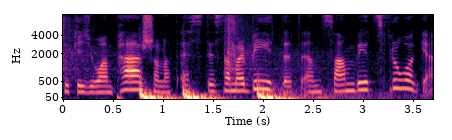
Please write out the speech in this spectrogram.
Tycker Johan Persson att SD-samarbetet är en samvetsfråga?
